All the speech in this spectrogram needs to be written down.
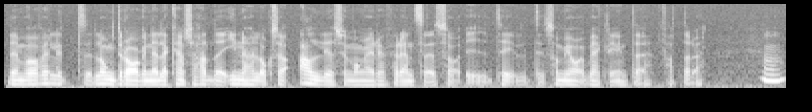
den var väldigt långdragen eller kanske hade, innehöll också alldeles för många referenser så, i, till, till, som jag verkligen inte fattade. Mm.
